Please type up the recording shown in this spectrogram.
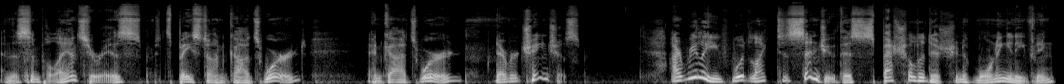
And the simple answer is it's based on God's Word, and God's Word never changes. I really would like to send you this special edition of Morning and Evening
